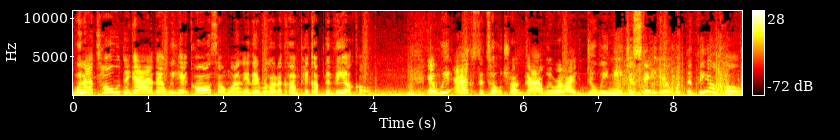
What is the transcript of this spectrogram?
when i told the guy that we had called someone and they were going to come pick up the vehicle and we asked the tow truck guy, we were like, do we need to stay here with the vehicle?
